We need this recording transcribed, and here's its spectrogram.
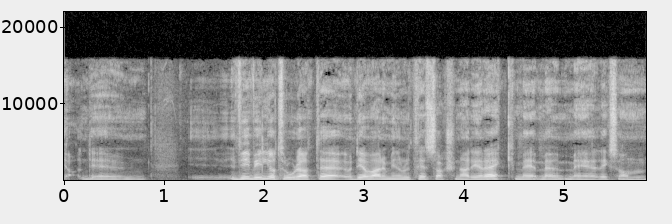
ja, det, vi vil jo tro at det å være minoritetsaksjonær i REC med, med, med liksom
